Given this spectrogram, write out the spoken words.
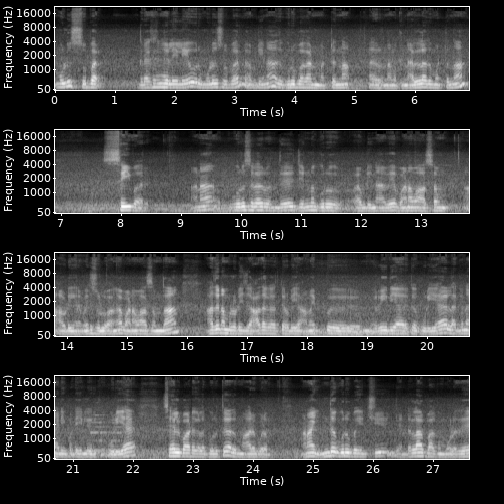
முழு சுபர். கிரகங்களிலேயே ஒரு முழு சுபர் அப்படின்னா அது குரு பகவான் மட்டும்தான். அவர் நமக்கு நல்லது மட்டும்தான் செய்வார். ஆனால் ஒரு சிலர் வந்து ஜென்மகுரு அப்படின்னாவே வனவாசம் அப்படிங்கிற மாதிரி சொல்லுவாங்க. வனவாசம் தான் அது நம்மளுடைய ஜாதகத்தினுடைய அமைப்பு ரீதியாக இருக்கக்கூடிய லக்ன அடிப்படையில் இருக்கக்கூடிய செயல்பாடுகளை பொறுத்து அது மாறுபடும். ஆனால் இந்த குரு பயிற்சி ஜென்ரலாக பார்க்கும் பொழுது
